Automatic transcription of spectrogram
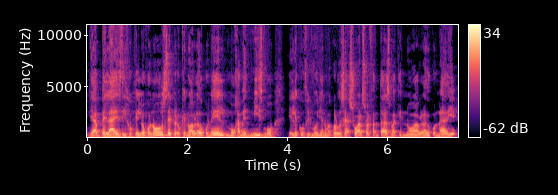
ya Peláez dijo que lo conoce, pero que no ha hablado con él. Mohamed mismo eh, le confirmó, ya no me acuerdo si a Suárez o al Fantasma, que no ha hablado con nadie.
